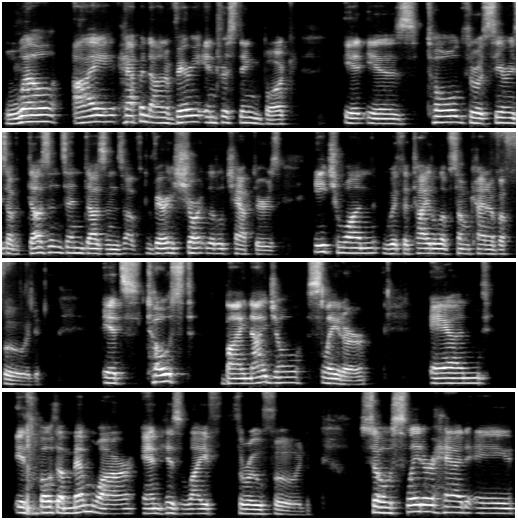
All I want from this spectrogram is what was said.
Well, I happened on a very interesting book. It is told through a series of dozens and dozens of very short little chapters each one with the title of some kind of a food. It's Toast by Nigel Slater, and it's both a memoir and his life through food. So Slater had a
